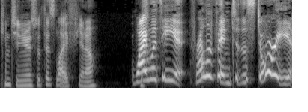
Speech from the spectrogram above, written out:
continues with his life. You know, why was he relevant to the story?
